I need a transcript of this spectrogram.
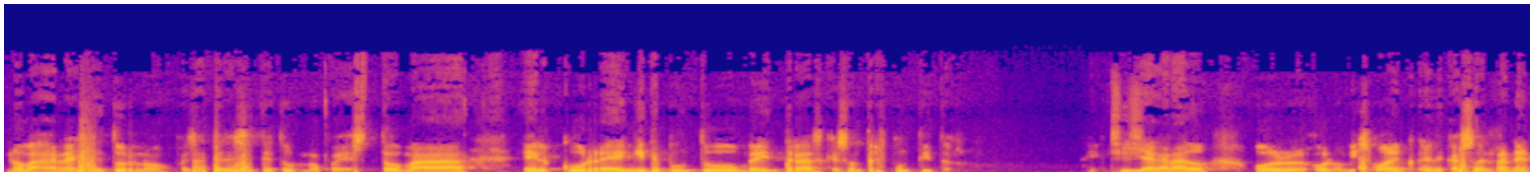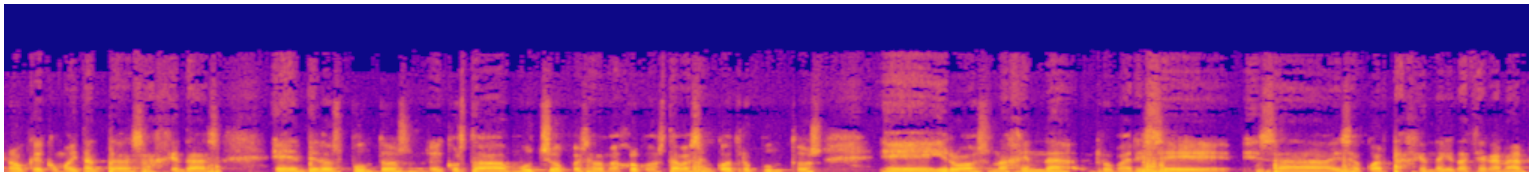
no va a ganar este turno, pues haces este turno, pues toma el curren y te puntúa un brain trash que son tres puntitos y ya ha ganado. O, lo mismo en, el caso del runner, ¿no? Que como hay tantas agendas eh, de dos puntos, eh, costaba mucho, pues a lo mejor cuando estabas en cuatro puntos eh, y robabas una agenda, robar ese, esa, esa cuarta agenda que te hacía ganar,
